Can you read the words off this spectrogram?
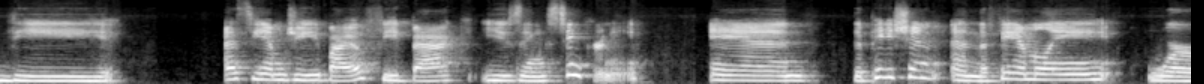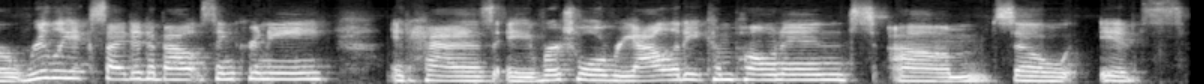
the SEMG biofeedback using Synchrony. And the patient and the family were really excited about Synchrony. It has a virtual reality component. Um, so it's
